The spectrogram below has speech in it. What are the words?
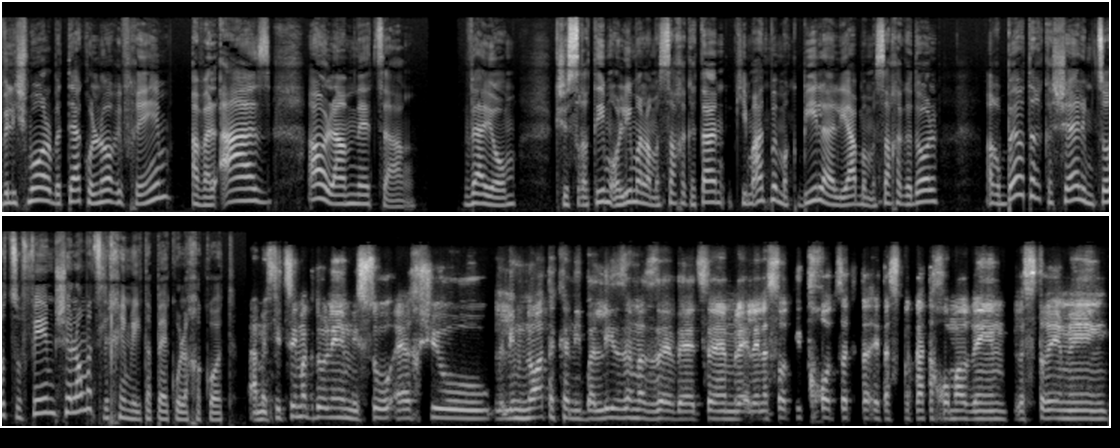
ולשמור על בתי הקולנוע רווחיים, אבל אז העולם נעצר. והיום, כשסרטים עולים על המסך הקטן כמעט במקביל לעלייה במסך הגדול, הרבה יותר קשה למצוא צופים שלא מצליחים להתאפק ולחכות. המפיצים הגדולים ניסו איכשהו למנוע את הקניבליזם הזה בעצם, לנסות לדחות קצת את אספקת החומרים לסטרימינג,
